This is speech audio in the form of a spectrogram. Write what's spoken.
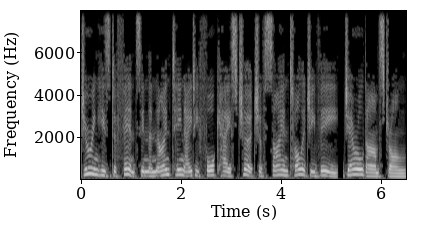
during his defense in the 1984 case Church of Scientology v. Gerald Armstrong.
